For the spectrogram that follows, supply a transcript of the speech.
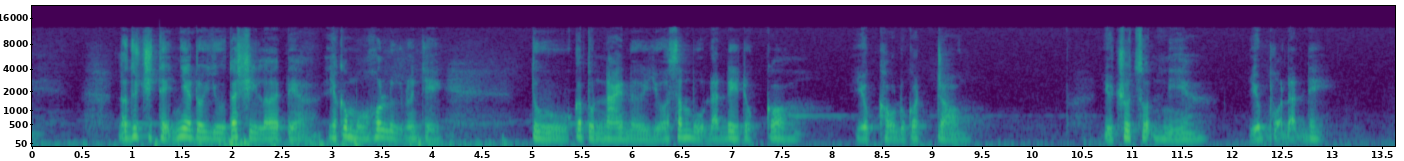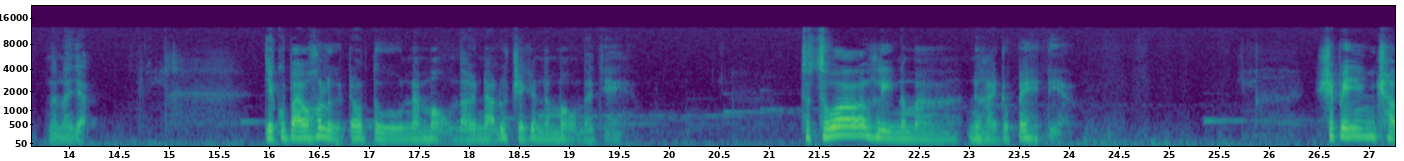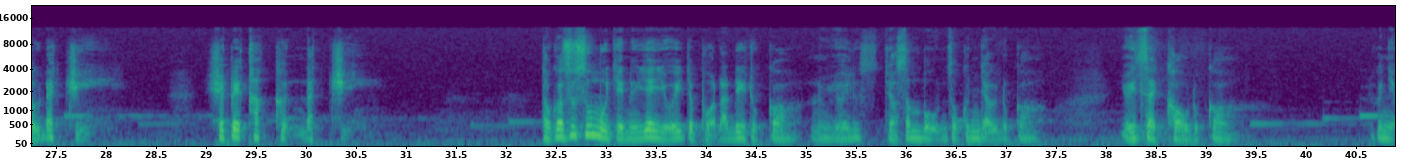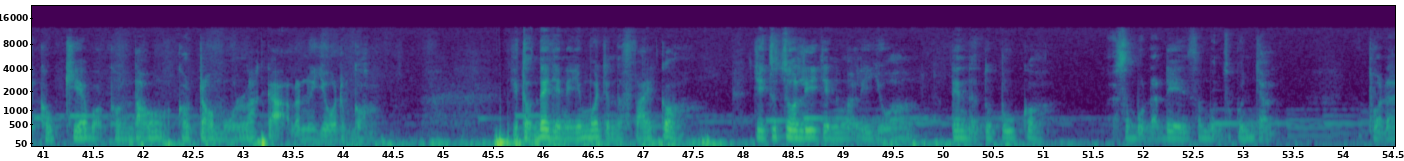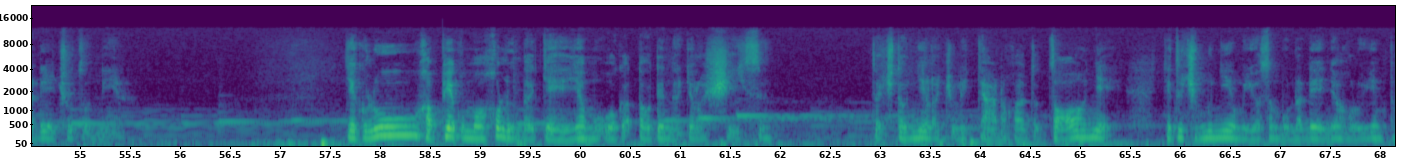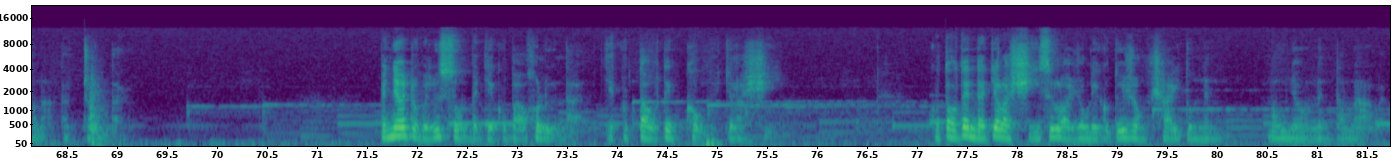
là tôi chỉ thể nhớ tôi dù ta chỉ là để có một hỗ lực nó chỉ tu có tuần này nữa yo sắm bộ đã đi được co yo khẩu được có tròn yo chút sốt nia yo phổ đã đi nên là dạ. vậy chỉ cũng bảo họ lựa cho tu nằm mộng đó đã lúc chơi cái nằm mộng đó chứ chút số lì nằm mà nửa hai đứa bé tiệt sẽ bên chờ đất chỉ sẽ bên khắc khẩn đất chỉ tao có số số một chuyện nữa vậy rồi cho phổ đã đi được co. Rồi cho xâm bùn rồi cũng nhận được co. Rồi sạch khẩu được co. Có nhiều khẩu kia bỏ câu đau khẩu trâu mũ lá cả là người vô được co. chỉ thằng đây chỉ này muốn cho nó phải co, chỉ tu cho lý chỉ mà lý vô tên là tu bù co, sắm bùn đã đê sắm bùn cho quân chờ bỏ đã đê chút cho nia chỉ có lu học phía của mình không lường đợi chè ya mù cái tàu tên là cho là sĩ sư là lý cha gió nhẹ. Muốn mà nhau họ lu đấy lúc sồn bên chỉ có bảo họ luyện ta chỉ có tàu tên khẩu cho là xí có tàu tên đó cho là xí xứ loại dùng đi, cô tôi dùng sai tôi nâng. Mong nhau nâng thọ nào lại.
